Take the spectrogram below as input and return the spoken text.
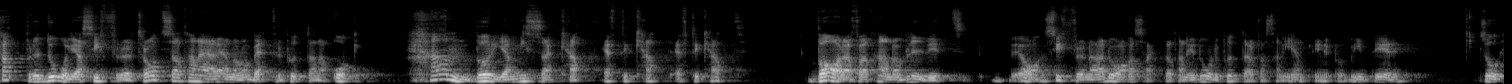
pappret dåliga siffror trots att han är en av de bättre puttarna. Och han börjar missa katt efter katt efter katt. Bara för att han har blivit... Ja, siffrorna då har sagt att han är dålig puttare fast han egentligen inte är det. Så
